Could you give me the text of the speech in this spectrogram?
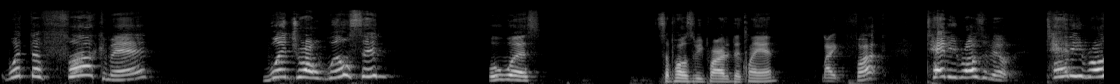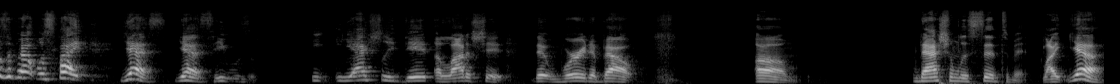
what the fuck, man? Woodrow Wilson, who was supposed to be part of the Klan, like, fuck. Teddy Roosevelt. Teddy Roosevelt was like, yes, yes, he was. He, he actually did a lot of shit that worried about um nationalist sentiment. Like, yeah,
